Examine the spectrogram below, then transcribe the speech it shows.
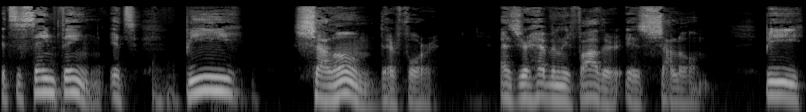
It's the same thing. It's be shalom, therefore, as your heavenly father is shalom. Be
